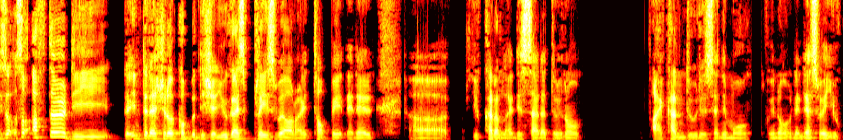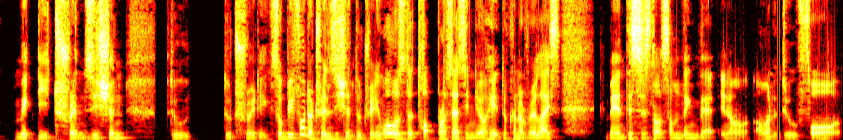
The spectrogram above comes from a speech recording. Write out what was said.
so so after the the international competition, you guys placed well, right? Top eight, and then uh you kind of like decided to, you know, I can't do this anymore, you know, then that's where you make the transition to to trading. So before the transition to trading, what was the thought process in your head to kind of realize, man, this is not something that, you know, I want to do for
